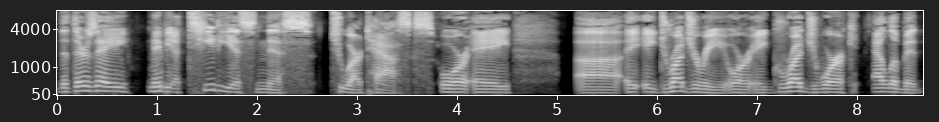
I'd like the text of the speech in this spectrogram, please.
that there's a, maybe a tediousness to our tasks or a, uh, a, a drudgery or a grudge work element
